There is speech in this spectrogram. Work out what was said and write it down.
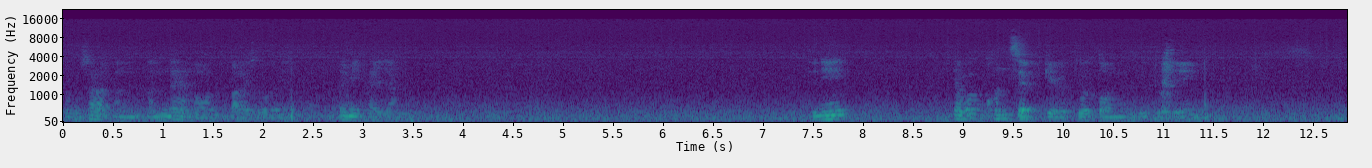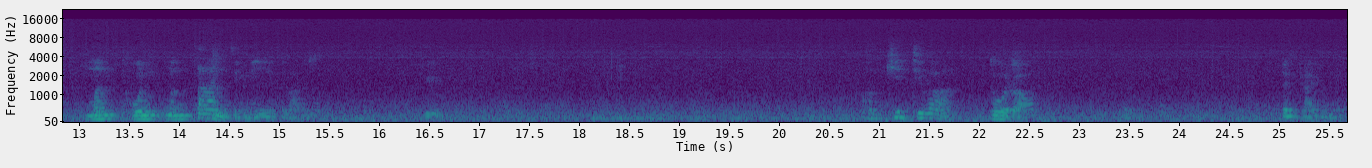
ธรรมชาติมันมันแน่นอนตายตัวนี้ไม่มีใครยั้ง ทีนี้แต่ว่าคอนเซ็ปต์เกี่ยวกับตัวตนหรือตัวเอง มันทนมันต้านสิ่งนี้อยู่ตลอดคือความคิดที่ว่าตัวเรา เป็นใครคนหนึ่ง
